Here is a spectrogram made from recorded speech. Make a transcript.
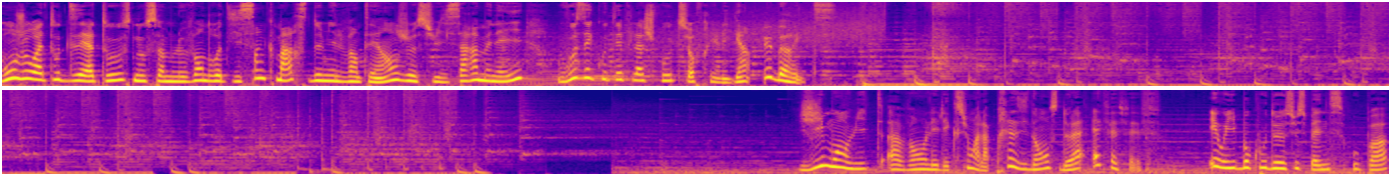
Bonjour à toutes et à tous, nous sommes le vendredi 5 mars 2021, je suis Sarah Menei, vous écoutez Flash Foot sur Free Ligue 1 Uber Eats. J-8 avant l'élection à la présidence de la FFF. Et oui, beaucoup de suspense ou pas.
